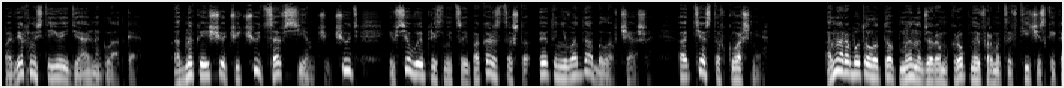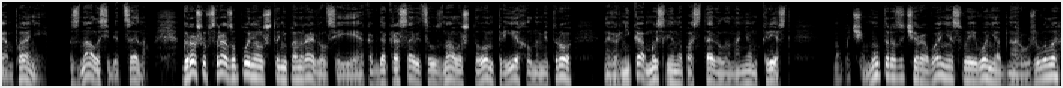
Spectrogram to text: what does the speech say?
поверхность ее идеально гладкая. Однако еще чуть-чуть, совсем чуть-чуть, и все выплеснется, и покажется, что это не вода была в чаше, а тесто в квашне. Она работала топ-менеджером крупной фармацевтической компании, знала себе цену. Грошев сразу понял, что не понравился ей, а когда красавица узнала, что он приехал на метро, наверняка мысленно поставила на нем крест. Но почему-то разочарование своего не обнаруживала,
